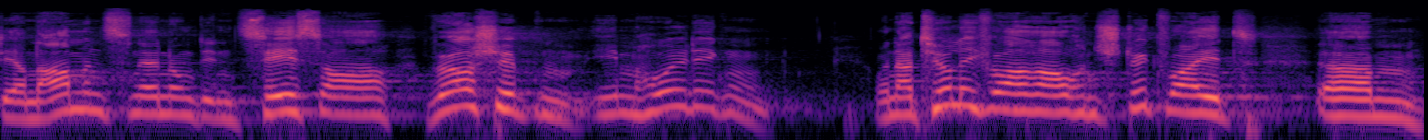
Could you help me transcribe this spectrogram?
der Namensnennung den Cäsar worshipen, ihm huldigen. Und natürlich war er auch ein Stück weit ähm,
